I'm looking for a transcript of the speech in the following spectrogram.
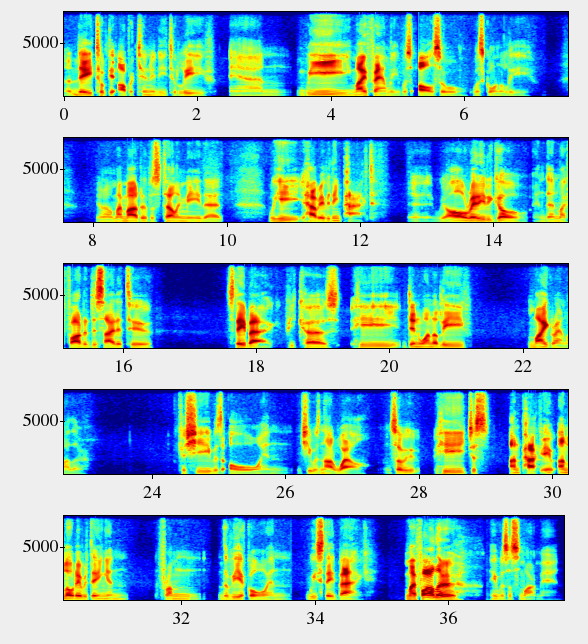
they took the opportunity to leave, and we, my family, was also was going to leave. You know, my mother was telling me that we have everything packed. Uh, we're all ready to go. And then my father decided to stay back because he didn't want to leave my grandmother because she was old and she was not well. So he just unpacked, unload everything and from the vehicle, and we stayed back. My father, he was a smart man,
